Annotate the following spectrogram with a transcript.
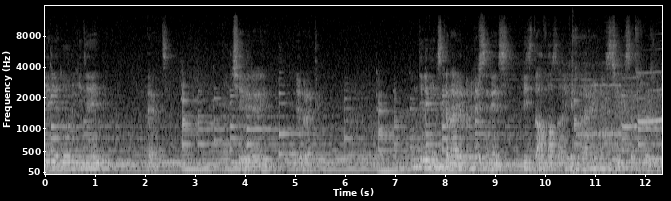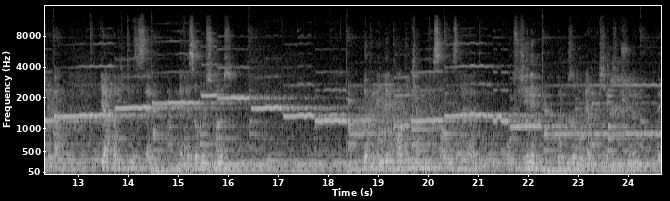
Geriye doğru gidin. Evet. Çevirin ve bırakın. Bunu dilediğiniz kadar yapabilirsiniz. Biz daha fazla hareket öğrenebilmeniz için kısa tutuyoruz videoda. Diğer hareketimiz ise nefes alıyorsunuz. Bakın elleri kaldırırken nefes almanızı hayal edin. Oksijeni burnunuza doğru yaklaştığınızı düşünün ve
